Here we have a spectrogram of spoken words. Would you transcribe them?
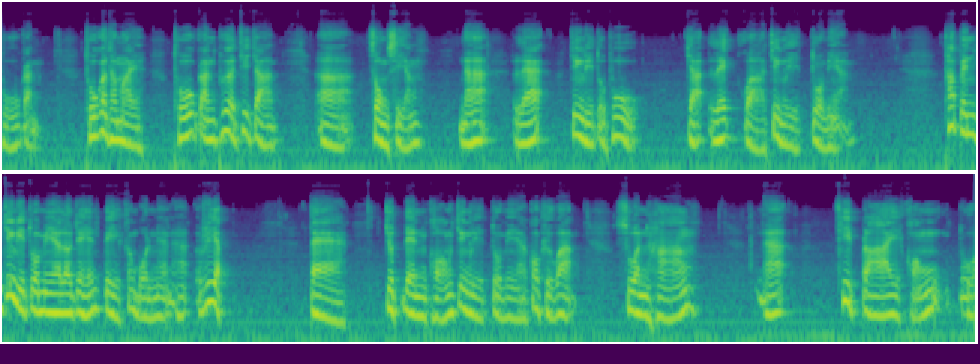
ถูกัน ถูกันทำไม ถูกันเพื่อที่จะส่งเสียงนะฮะและจิ้งหรีดตัวผู้จะเล็กกว่าจิ้งหรีดตัวเมีย ถ้าเป็นจิ้งหรีดตัวเมียเราจะเห็นปีกข้างบนเนี่ยนะฮะเรียบ แต่จุดเด่นของจิ้งหรีดตัวเมียก็คือว่า ส่วนหางนะฮะที่ปลายของตัว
